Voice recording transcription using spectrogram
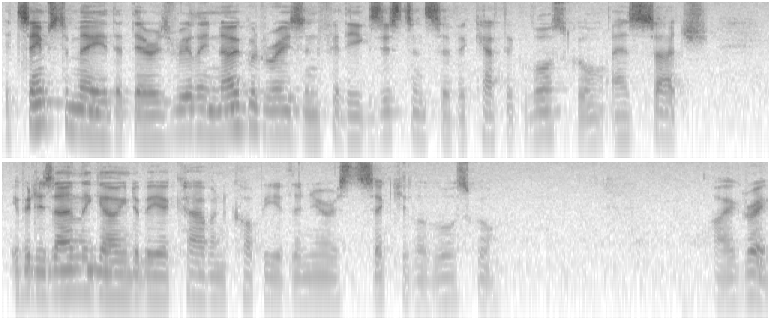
it seems to me that there is really no good reason for the existence of a Catholic law school as such if it is only going to be a carbon copy of the nearest secular law school. I agree.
